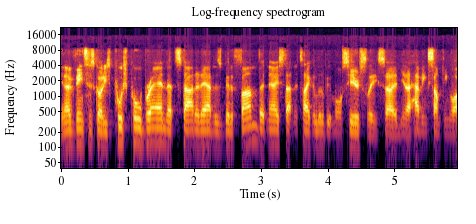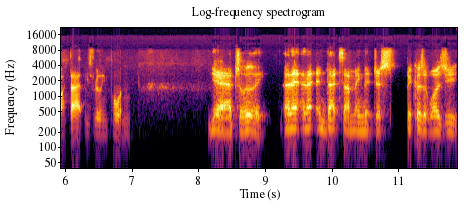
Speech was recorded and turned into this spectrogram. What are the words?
you know, Vince has got his push pull brand that started out as a bit of fun, but now he's starting to take a little bit more seriously. So you know, having something like that is really important. Yeah, absolutely, and and and that's something that just because it was your,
